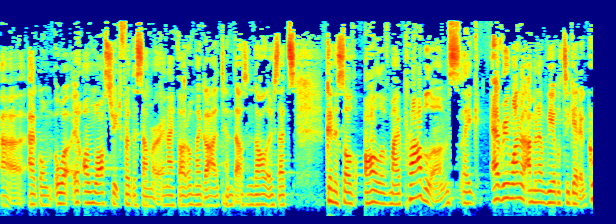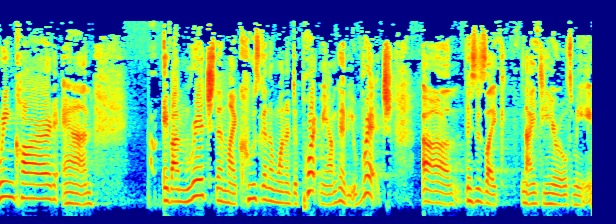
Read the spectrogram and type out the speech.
uh, at, well, on Wall Street for the summer, and I thought, oh my god, ten thousand dollars—that's going to solve all of my problems. Like everyone, I'm going to be able to get a green card, and if I'm rich, then like who's to want to deport me? I'm to be rich. Um, this is like 19 year old me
